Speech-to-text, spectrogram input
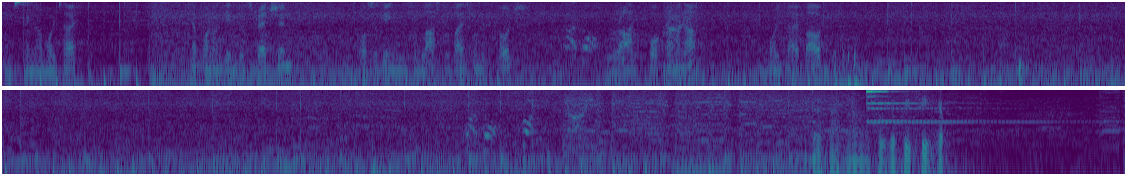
from Singer Muay Thai. Tap on getting the stretch in. Also getting some last advice from his coach. Round four coming up. Muay Thai bout. ยกที่สี่ครับ เท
